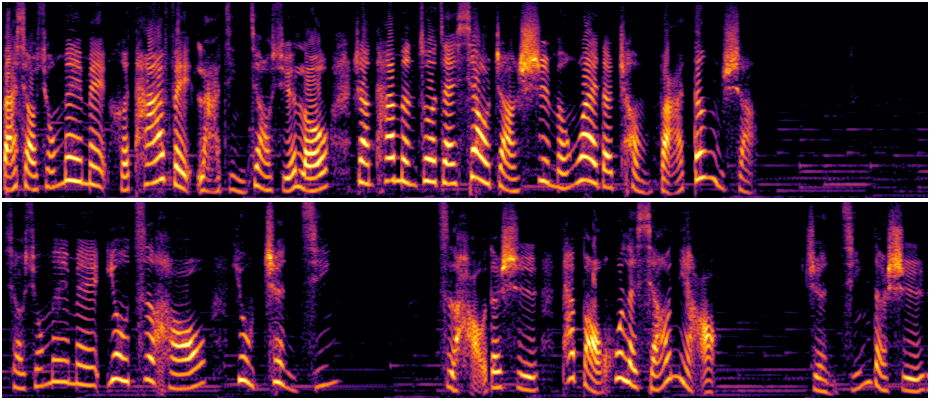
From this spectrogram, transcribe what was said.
把小熊妹妹和塔菲拉进教学楼，让他们坐在校长室门外的惩罚凳上。小熊妹妹又自豪又震惊。自豪的是，她保护了小鸟；震惊的是，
